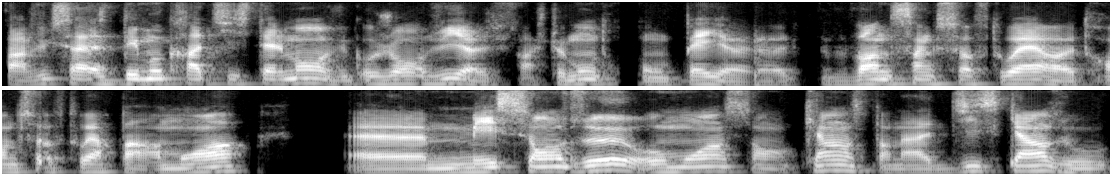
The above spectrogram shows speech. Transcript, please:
enfin, vu que ça se démocratise tellement, vu qu'aujourd'hui, euh, enfin, je te montre, on paye 25 softwares, 30 softwares par mois, mais sans eux, au moins 115, tu en as 10, 15, ou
